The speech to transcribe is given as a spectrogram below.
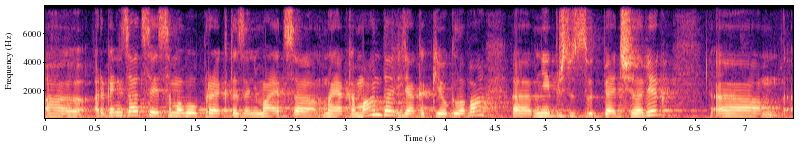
А, Организацией самого проекта занимается моя команда, я как ее глава, э, в ней присутствует пять человек. Э,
